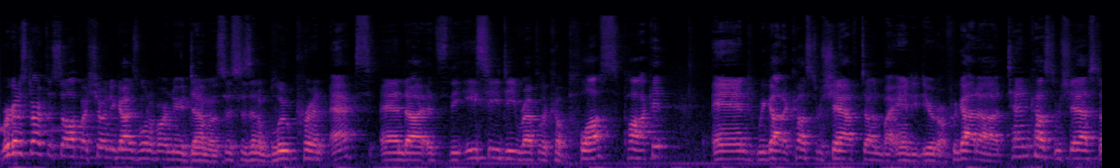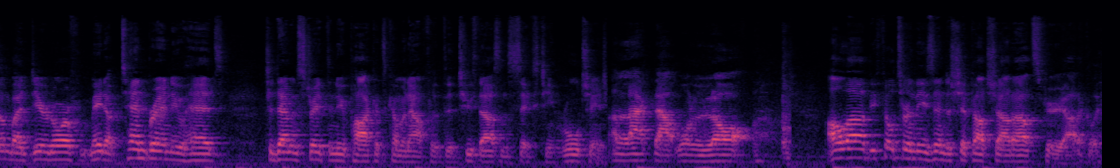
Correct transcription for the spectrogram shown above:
We're going to start this off by showing you guys one of our new demos. This is in a Blueprint X, and uh, it's the ECD Replica Plus pocket. And we got a custom shaft done by Andy Deerdorf. We got uh, 10 custom shafts done by Deerdorf, made up 10 brand new heads to demonstrate the new pockets coming out for the 2016 rule change. I like that one a lot. I'll uh, be filtering these in to ship out shoutouts periodically.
